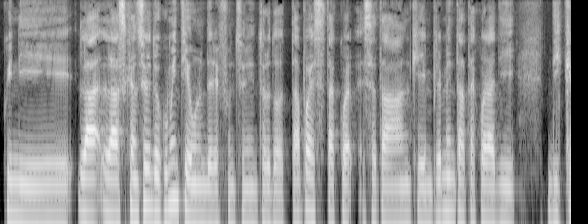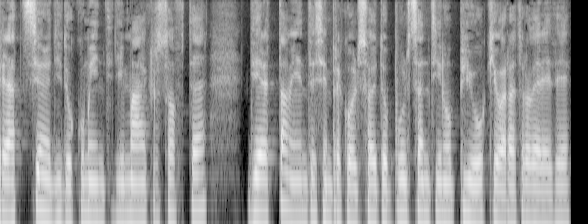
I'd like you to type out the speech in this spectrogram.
Quindi la, la, scansione dei documenti è una delle funzioni introdotte, poi è stata, è stata anche implementata quella di, di, creazione di documenti di Microsoft direttamente, sempre col solito pulsantino più che ora troverete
